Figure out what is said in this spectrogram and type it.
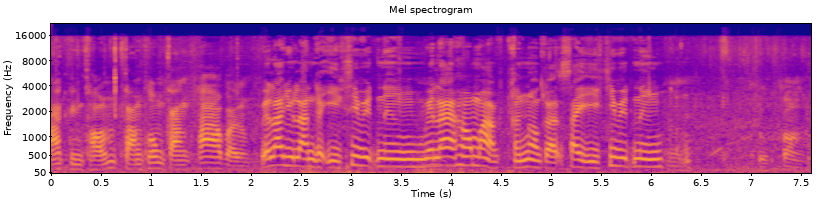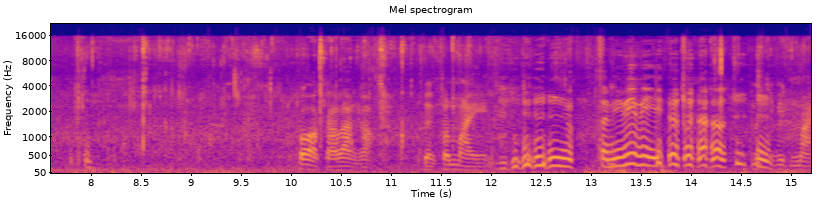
ากินข้าวน้ำกลางทงกลางท่าไป เวลาอยู่ร้านก็อีกชีวิตหนึ่งเวลาเฮามาข้างนอกก็ใส่อีกชีวิตหนึ่งอืมถูกต้องก็ออกจากร่างก็เป็นคนใหม่แต่มีพี่บีมีชีวิตใหม่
